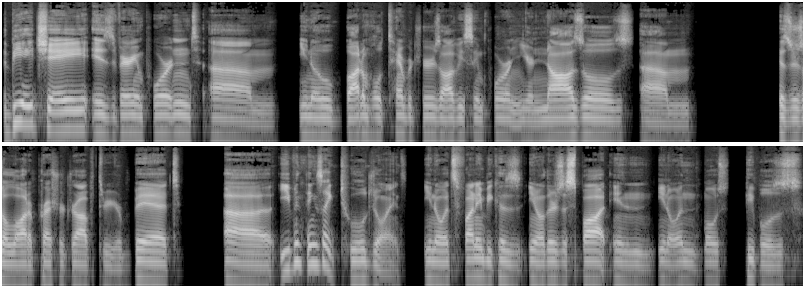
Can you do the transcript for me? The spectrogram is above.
the BHA is very important. Um, you know, bottom hole temperature is obviously important. Your nozzles, um, because there's a lot of pressure drop through your bit. Uh, even things like tool joints. You know, it's funny because you know there's a spot in you know in most people's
